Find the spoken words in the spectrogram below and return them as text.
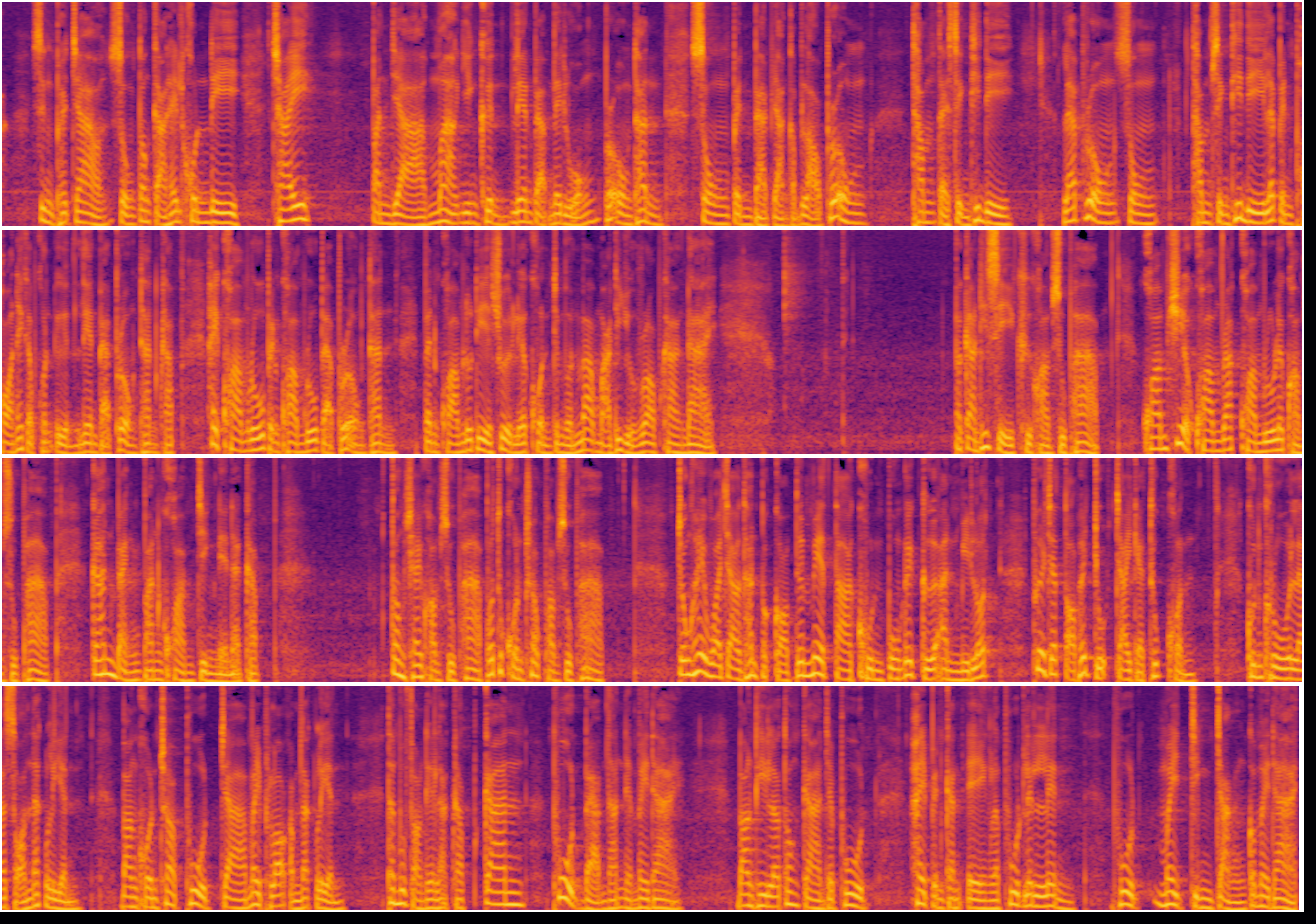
ซึ่งพระเจ้าทรงต้องการให้คนดีใช้ปัญญามากยิ่งขึ้น เรียนแบบในหลวงพระองค์ท่านทรงเป็นแบบอย่างกับเรา พระองค์ทำแต่สิ่งที่ดี และพระองค์ทรง ทำสิ่งที่ดีและเป็นพรให้กับคนอื่น เรียนแบบพระองค์ท่านครับ ให้ความรู้เป็นความรู้แบบพระองค์ท่าน เป็นความรู้ที่จะช่วยเหลือคนจำนวนมากมายที่อยู่รอบข้างได้ ประการที่ 4 คือความสุภาพ ความเชื่อความรักความรู้และความสุภาพ การแบ่งปันความจริงเนี่ยนะครับ ต้องใช้ความสุภาพ เพราะทุกคนชอบความสุภาพจงให้วาจาของท่านประกอบด้วยเมตตาคุณปรุงด้วยเกลืออันมีรสเพื่อจะตอบให้จุใจแก่ทุกคน คุณครูเวลาสอนนักเรียน บางคนชอบพูดจาไม่เพลาะกับนักเรียน ท่านผู้ฟังได้ล้วครับ การพูดแบบนั้นเนี่ยไม่ได้ บางทีเราต้องการจะพูดให้เป็นกันเองแล้วพูดเล่นๆพูดไม่จริงจังก็ไม่ได้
